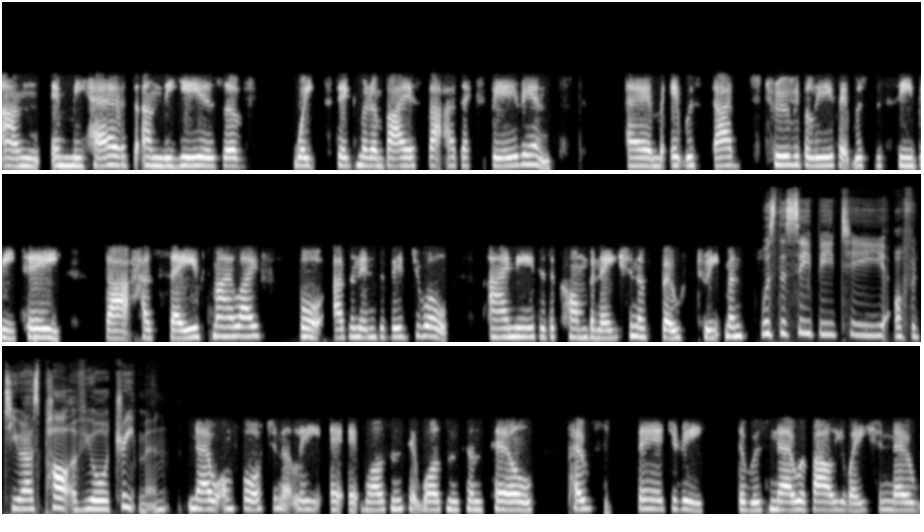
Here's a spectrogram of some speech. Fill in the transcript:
and in my head and the years of weight stigma and bias that I'd experienced, um, it was I truly believe it was the CBT that has saved my life. But as an individual, I needed a combination of both treatments. Was the CBT offered to you as part of your treatment? No, unfortunately, it, it wasn't. It wasn't until post surgery, there was no evaluation, no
